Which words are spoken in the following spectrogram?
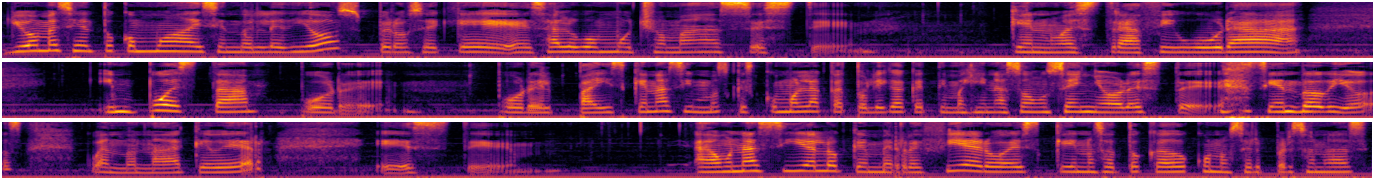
Yo me siento cómoda diciéndole Dios, pero sé que es algo mucho más, este, que nuestra figura impuesta por... Eh, por el país que nacimos, que es como la católica que te imaginas a un señor este, siendo Dios, cuando nada que ver. Este, aún así a lo que me refiero es que nos ha tocado conocer personas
